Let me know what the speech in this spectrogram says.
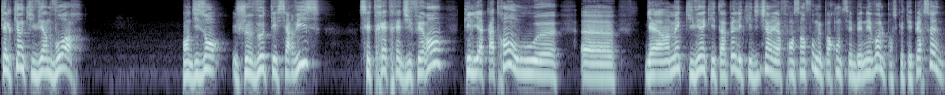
quelqu'un qui vient te voir en disant je veux tes services, c'est très très différent qu'il y a quatre ans où euh, euh, il y a un mec qui vient qui t'appelle et qui dit tiens il y a France Info mais par contre c'est bénévole parce que t'es personne.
